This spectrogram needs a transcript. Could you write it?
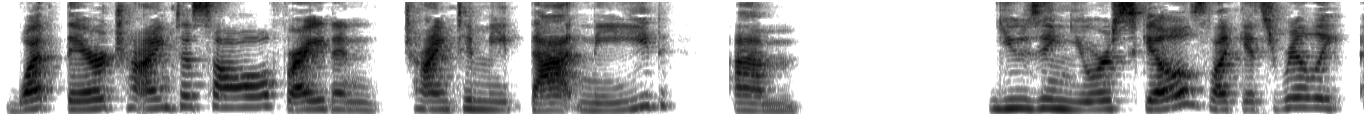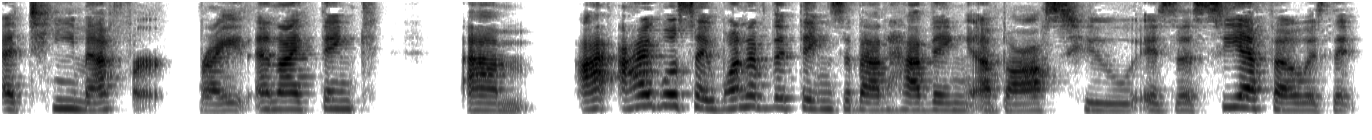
what they're trying to solve, right? And trying to meet that need um, using your skills. Like it's really a team effort, right? And I think um, I, I will say one of the things about having a boss who is a CFO is that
